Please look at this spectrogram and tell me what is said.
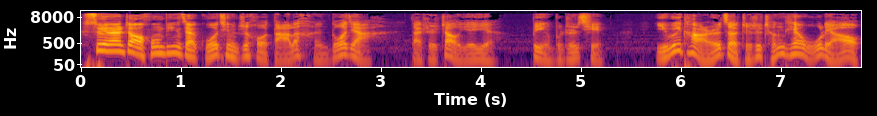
虽然赵红兵在国庆之后打了很多架，但是赵爷爷并不知情，以为他儿子只是成天无聊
